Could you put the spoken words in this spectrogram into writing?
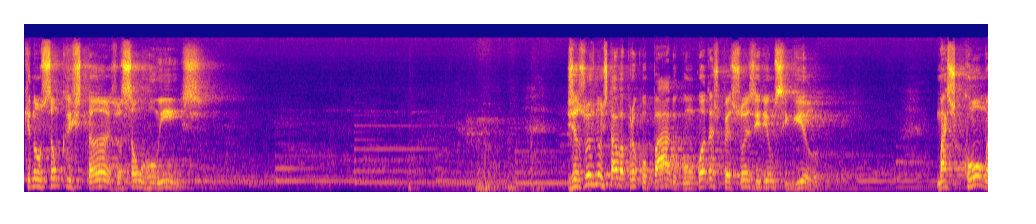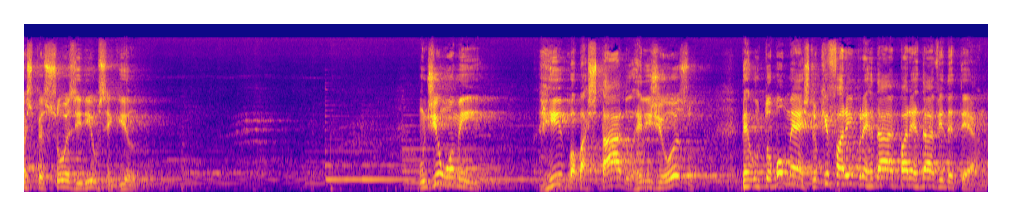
que não são cristãs ou são ruins. Jesus não estava preocupado com quantas pessoas iriam segui-lo, mas como as pessoas iriam segui-lo. Um dia, um homem rico, abastado, religioso, perguntou: Bom mestre, o que farei para herdar, para herdar a vida eterna?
